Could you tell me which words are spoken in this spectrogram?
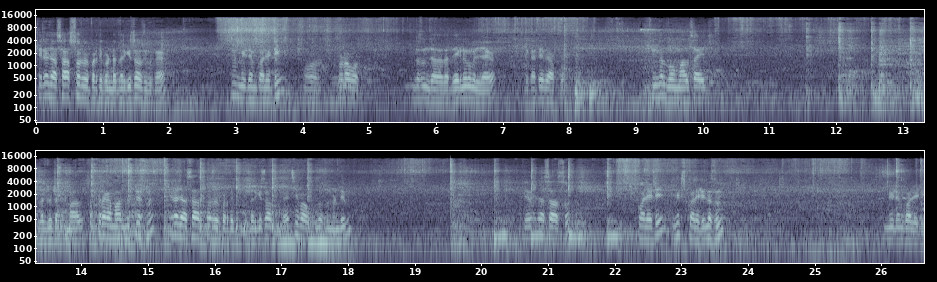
तेरह हज़ार सात सौ रुपये प्रति क्विंटल दर की सौ रुपये का है। इसमें मीडियम क्वालिटी और थोड़ा बहुत लहसुन ज़्यादातर देखने को मिल जाएगा। दिखाते हुए आपको। सिंगल बो माल साइज़ लड्डू टाइप माल। सब तरह का माल मिलते हैं इसमें। तेरह हज़ार सात सौ रुपये प्रति क्विंटल की सौ रुपये अच्छी भाव लहसुन मंडी में। सात सौ क्वालिटी मिक्स क्वालिटी लहसुन। मीडियम क्वालिटी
